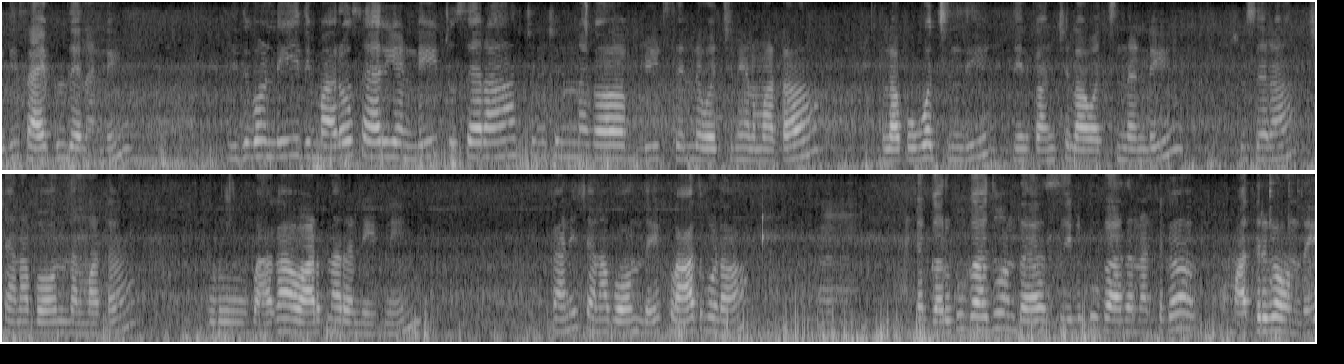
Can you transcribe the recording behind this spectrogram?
ఇది సాయిబుల్దేనండి ఇదిగోండి ఇది మరో శారీ అండి. చూసారా? చిన్న చిన్నగా బీట్స్ వెళ్ళి వచ్చినాయి అనమాట ఇలా పువ్వు వచ్చింది. దీనికి అంచు ఇలా వచ్చిందండి. చూసారా? చాలా బాగుందన్నమాట. ఇప్పుడు బాగా వాడుతున్నారండి వీటిని. కానీ చాలా బాగుంది. క్లాత్ కూడా అంటే గరుకు కాదు అంత సిలుకు కాదు అన్నట్టుగా మాదిరిగా ఉంది.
